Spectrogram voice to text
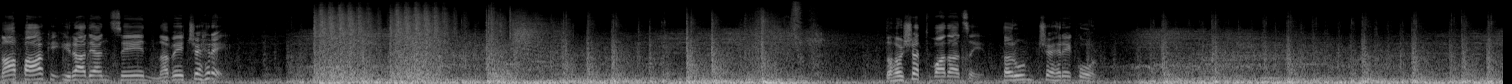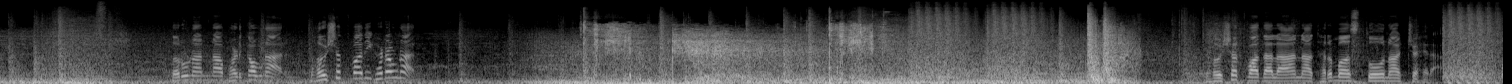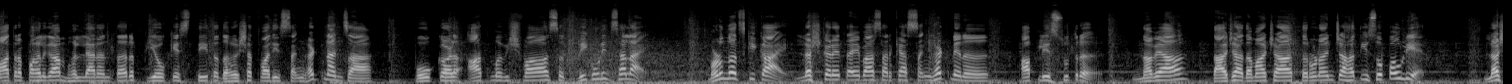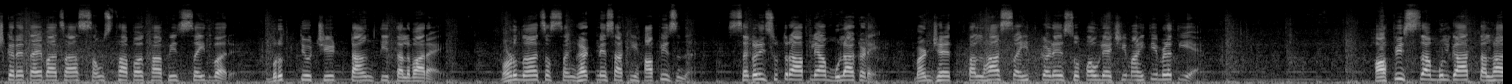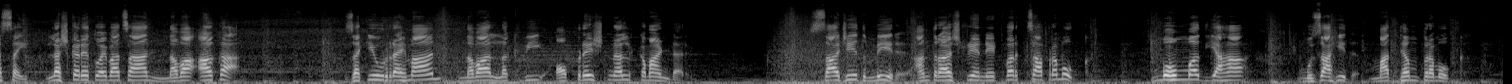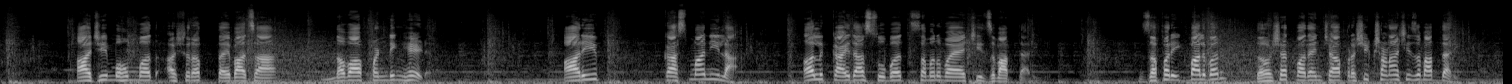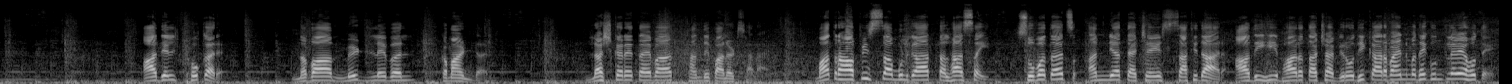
नापाक इराद्यांचे नवे चेहरे. दहशतवादाचे तरुण चेहरे कोण? तरुणांना भडकवणार दहशतवादी घडवणार? दहशतवादाला ना धर्म असतो ना चेहरा. मात्र पहलगाम हल्ल्यानंतर पीओके स्थित दहशतवादी संघटनांचा पोकळ आत्मविश्वास द्विगुणित झालाय. म्हणूनच की काय लष्कर ए तैबा सारख्या संघटनेनं आपली सूत्र नव्या ताज्या दमाच्या तरुणांच्या हाती सोपवली आहेत. लष्कर ए तैबाचा संस्थापक हाफिज सईदवर मृत्यूची टांगती तलवार आहे. म्हणूनच संघटनेसाठी हाफिजनं सगळी सूत्र आपल्या मुलाकडे म्हणजे तल्हा सईदकडे सोपवल्याची माहिती मिळतीये. हाफिजचा मुलगा तल्हा सईद. लष्कर ए तोयबाचा नवा आका. झकीउर रहमान नवा लखवी ऑपरेशनल कमांडर. साजिद मीर आंतरराष्ट्रीय नेटवर्कचा प्रमुख. मोहम्मद यहा मुजाहिद माध्यम प्रमुख. हाजी मोहम्मद अशरफ तैबाचा नवा फंडिंग हेड. आरिफ कास्मानीला अल कायदा सोबत समन्वयाची जबाबदारी. जफर इक्बालवर दहशतवाद्यांच्या प्रशिक्षणाची जबाबदारी. आदिल ठोकर नवा मिड लेवल कमांडर. लष्कर ए तैबात खांदेपालट झालाय. मात्र हाफिजचा मुलगा तल्हा सईद सोबतच अन्य त्याचे साथीदार आधीही भारताच्या विरोधी कारवायांमध्ये गुंतलेले होते.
